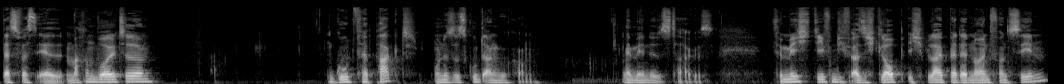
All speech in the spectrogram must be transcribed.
das, was er machen wollte, gut verpackt und es ist gut angekommen. Am Ende des Tages. Für mich definitiv, also ich glaube, ich bleibe bei der 9 von 10.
